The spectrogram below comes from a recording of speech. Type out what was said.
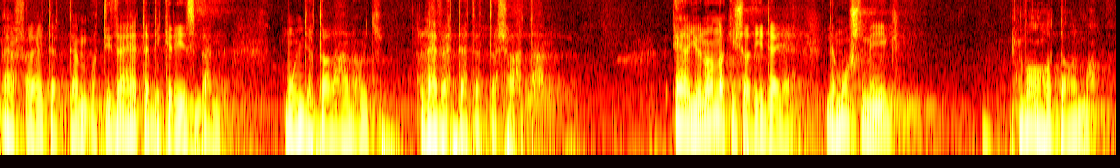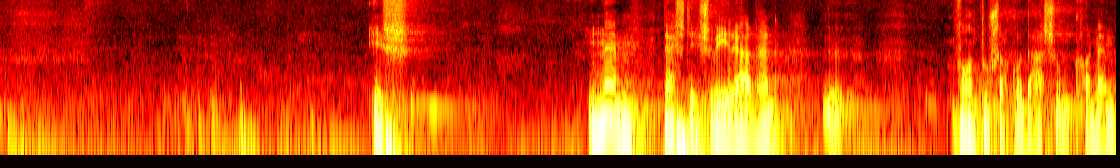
elfelejtettem, a 17. részben mondja talán, hogy levetetett a sátán. Eljön annak is az ideje, de most még van hatalma. És nem test és vér ellen van tusakodásunk, hanem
